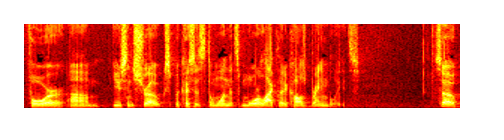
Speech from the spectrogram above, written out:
for um, use in strokes because it's the one that's more likely to cause brain bleeds. So,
